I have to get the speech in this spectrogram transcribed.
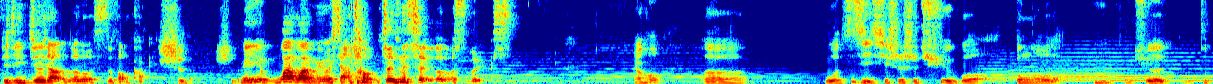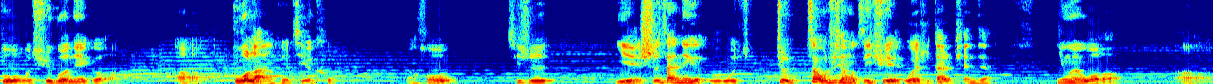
毕竟就叫俄罗斯方块，是的，是的。没有万万没有想到，真的是俄罗斯的游戏。然后，呃，我自己其实是去过东欧的，嗯，我去的不多，我去过那个呃波兰和捷克，然后其实也是在那个我我就在我之前我自己去，我也是带着偏见，因为我呃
